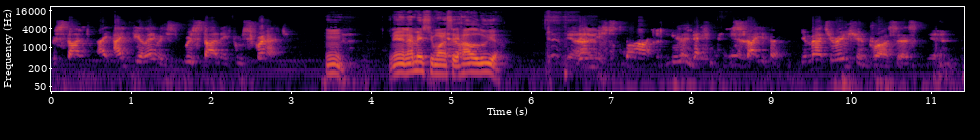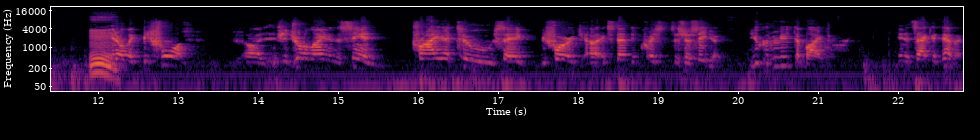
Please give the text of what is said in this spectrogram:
We're starting. I, I feel, anyways, we're starting from scratch. Hmm. Man, that makes you want to say hallelujah. Yeah. Then you start. You start your, your maturation process. Yeah. Hmm. You know, like before, uh, if you draw a line in the sand prior to, say, before uh, accepting Christ as your Savior, you could read the Bible, and it's academic.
